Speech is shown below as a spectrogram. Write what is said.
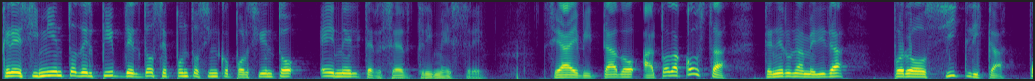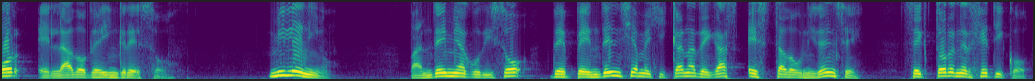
crecimiento del PIB del 12.5% en el tercer trimestre. Se ha evitado a toda costa tener una medida procíclica por el lado de ingreso. Milenio. Pandemia agudizó dependencia mexicana de gas estadounidense. Sector energético.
